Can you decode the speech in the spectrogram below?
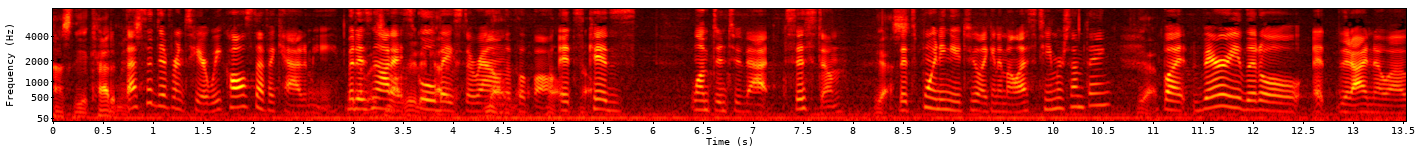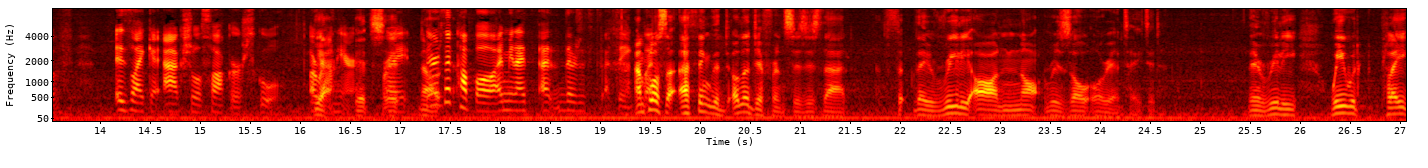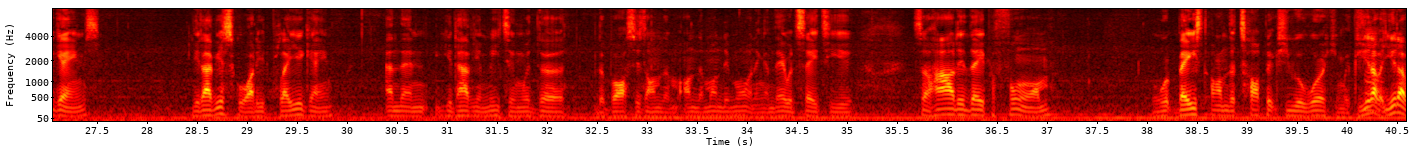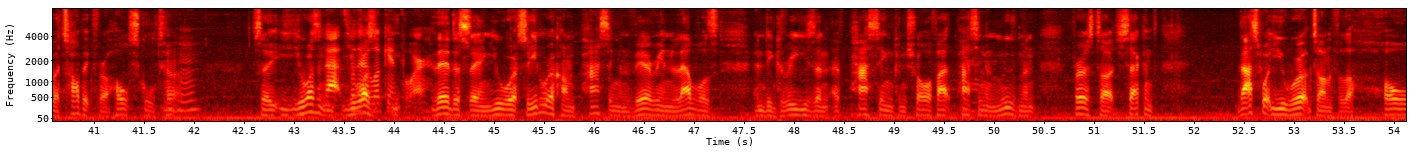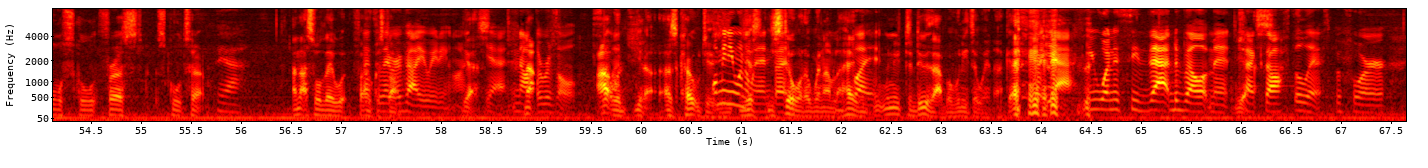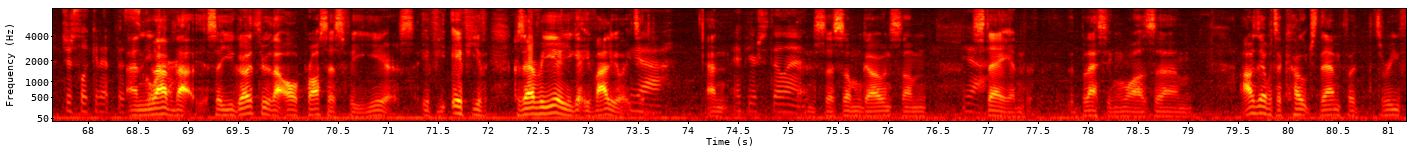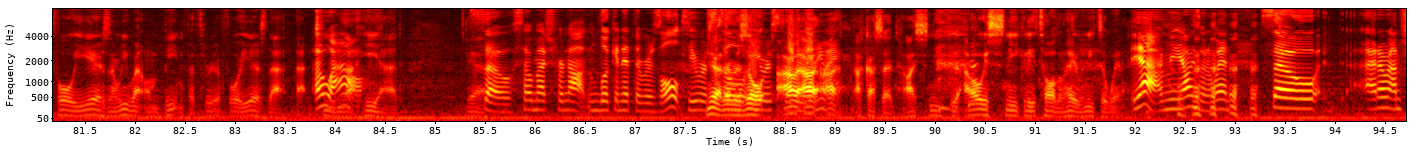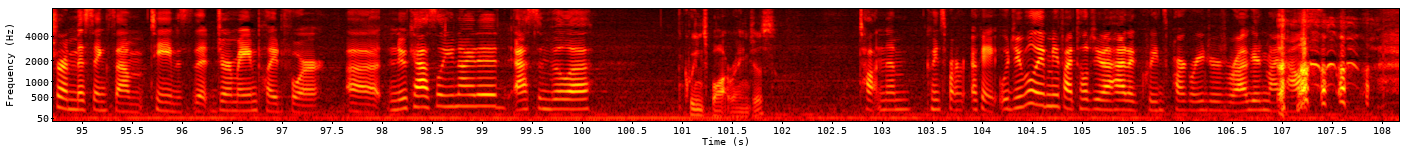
has the academies. That's the difference here. We call stuff academy, but it's it's not, not a really school academy. based around No, the football. no, it's kids lumped into that system. yes. That's pointing you to like an MLS team or something. Yeah. But very little it, that I know of is like an actual soccer school around Yeah, here, it's- it- right? no. there's a uh, couple. I mean, I, I there's a, I think. And but- plus, I think the other difference is, is that they really are not result orientated. They're really, we would play games, you'd have your squad, you'd play your game, and then you'd have your meeting with the, the bosses on the, on the Monday morning, and they would say to you, So, how did they perform based on the topics you were working with? Because you'd, have, you'd have a topic for a whole school term. So you wasn't. Mm-hmm. That's you what they're looking for. They're just saying you were. So you'd work on passing and varying levels and degrees and of passing control, passing and movement, first touch, second. That's what you worked on for the whole school first school term, yeah, and that's all they were that's what they were on. evaluating on. Yes. Yeah, not Now, the result. so I would, much. you know, as coaches, I mean, you wanna just- win, you but- still want to win. I'm like, hey, but- we, need to do that, but we need to win, okay? But yeah, you want to see that development Yes. checked off the list before just looking at the and you have that. So you go through that whole process for years. If you, if you, because every year you get evaluated. Yeah, And if you're still in. and so some go and some Yeah. stay. And the blessing was um, I was able to coach them for three, four years, and we went unbeaten for three or four years. That that team Oh, wow. that he had. Yeah. So so much for not looking at the results. You were yeah, still the result. you were still I, I, anyway. I, like I said, I sneakily, I always sneakily told them, "Hey, we need to win." Yeah, I mean, you always want to win. So, I don't. I'm sure I'm missing some teams that Jermaine played for. Uh, Newcastle United, Aston Villa, Queens Park Rangers. Tottenham, Queens Park. Okay, would you believe me if I told you I had a Queens Park Rangers rug in my house?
